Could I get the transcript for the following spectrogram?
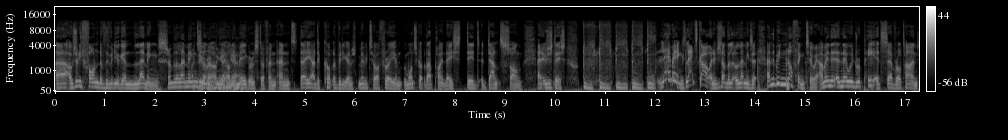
uh, I was really fond of the video game Lemmings. Remember the Lemmings I do on, the- remember on, the the, game, on the. Amiga and stuff? And and they had a couple of video games, maybe two or three. And once it got to that point, they did a dance song, and it was just this doo, doo, doo, doo, doo, Lemmings, let's go, and it just had the little Lemmings, and there'd be nothing to it. I mean, and they would repeat it several times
